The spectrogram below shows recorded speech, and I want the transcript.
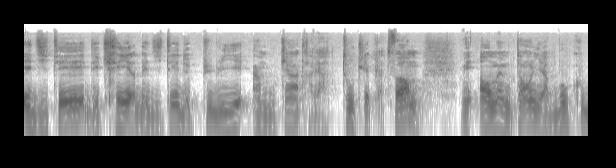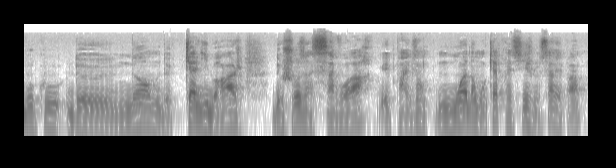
éditer, d'écrire, d'éditer, de publier un bouquin à travers toutes les plateformes. Mais en même temps, il y a beaucoup, beaucoup de normes, de calibrage, de choses à savoir. Et par exemple, moi, dans mon cas précis, je ne le savais pas.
